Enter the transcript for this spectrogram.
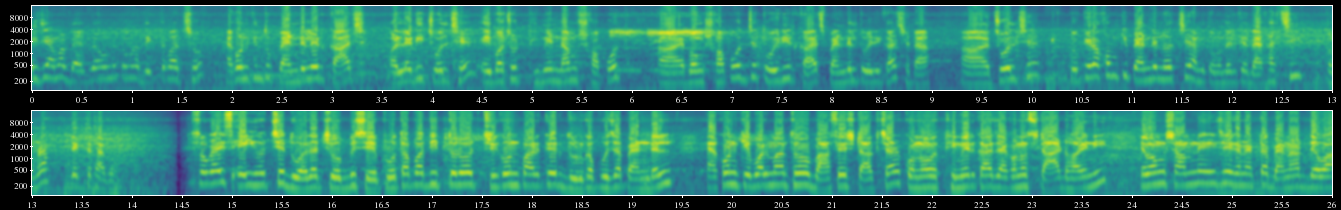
এই যে আমার ব্যাকগ্রাউন্ডে তোমরা দেখতে পাচ্ছ, এখন কিন্তু প্যান্ডেলের কাজ অলরেডি চলছে। এই বছর থিমের নাম শপথ এবং শপথ যে তৈরির কাজ, প্যান্ডেল তৈরির কাজ, সেটা চলছে। তো কীরকম কি প্যান্ডেল হচ্ছে, আমি তোমাদেরকে দেখাচ্ছি। তোমরা দেখতে থাকো। সো গাইস এই হচ্ছে দু হাজার চব্বিশে প্রতাপাদিত্য রোড ত্রিকোণ পার্কের দুর্গাপূজা প্যান্ডেল। এখন কেবলমাত্র বাঁশের স্ট্রাকচার কোনো থিমের কাজ এখনও স্টার্ট হয়নি। এবং সামনে এই যে এখানে একটা ব্যানার দেওয়া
